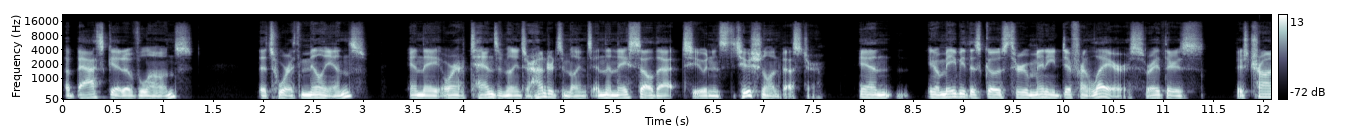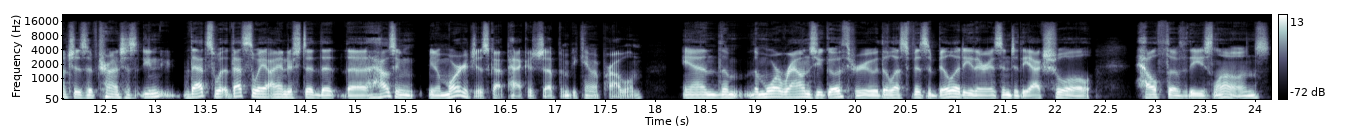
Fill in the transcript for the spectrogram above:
a basket of loans that's worth millions and they or tens of millions or hundreds of millions and then they sell that to an institutional investor. And you know maybe this goes through many different layers right? There's there's tranches of tranches. You, that's what that's the way i understood that the housing you know mortgages got packaged up and became a problem. And the the more rounds you go through the less visibility there is into the actual health of these loans.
